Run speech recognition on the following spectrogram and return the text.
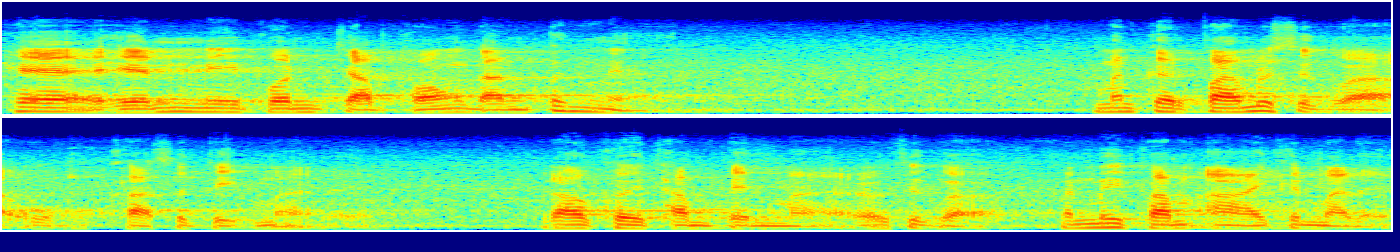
แค่เห็นมีคนจับของดังปึ้งเนี่ย มันเกิดความรู้สึกว่าโอ้ขาดสติมากเลย เราเคยทำเป็นมาเรารู้สึกว่า มันไม่ความอายขึ้นมาเลย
